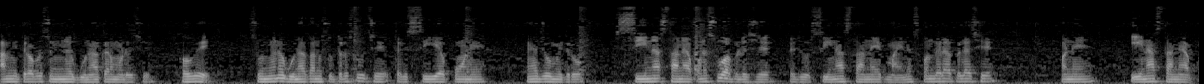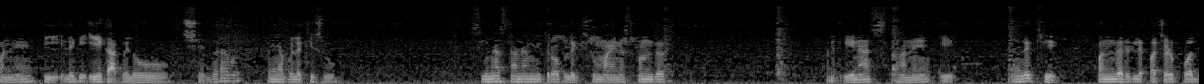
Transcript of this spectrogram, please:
આ મિત્રો આપણે શૂન્યનો ગુણાકાર મળ્યો છે. હવે શૂન્યનો ગુણાકારનું સૂત્ર શું છે? તો કે સી અપોન એ અહીંયા જો મિત્રો સીના સ્થાને આપણને શું આપેલું છે? તો જો સીના સ્થાને માઇનસ પંદર આપેલા છે અને એના સ્થાને આપણને ટી એટલે કે એક આપેલો છે. બરાબર? અહીં આપણે લખીશું. સીના સ્થાને મિત્રો આપણે લખીશું માઇનસ પંદર અને એના સ્થાને એક. અહીં લખીએ, પંદર એટલે અચળ પદ.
